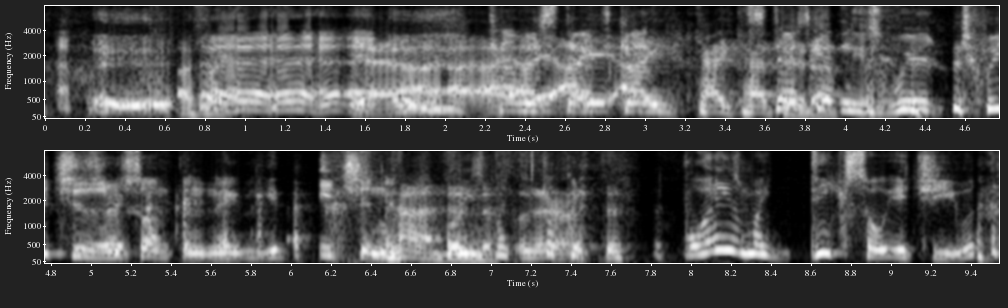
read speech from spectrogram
I was like, "Yeah, I, I, Tommy I, starts I, getting, I I can't starts that." getting these weird twitches or something, and get itching. Nah, why, is my fucking, why is my dick so itchy? What the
